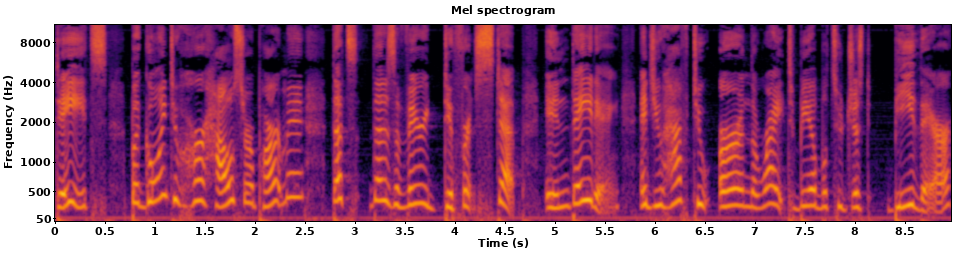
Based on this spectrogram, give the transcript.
dates, but going to her house or apartment, that's that is a very different step in dating. And you have to earn the right to be able to just be there.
